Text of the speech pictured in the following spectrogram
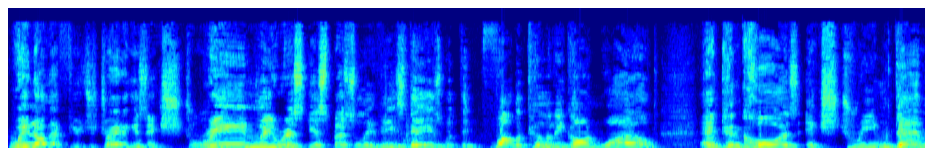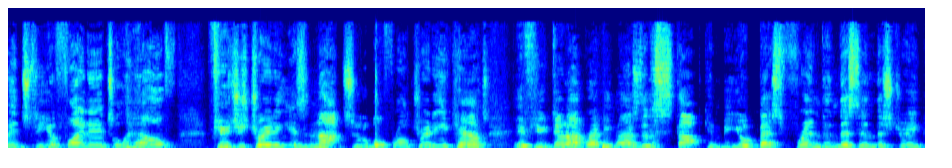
We know that futures trading is extremely risky, especially these days with the volatility gone wild, and can cause extreme damage to your financial health. Futures trading is not suitable for all trading accounts. If you do not recognize that a stop can be your best friend in this industry,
